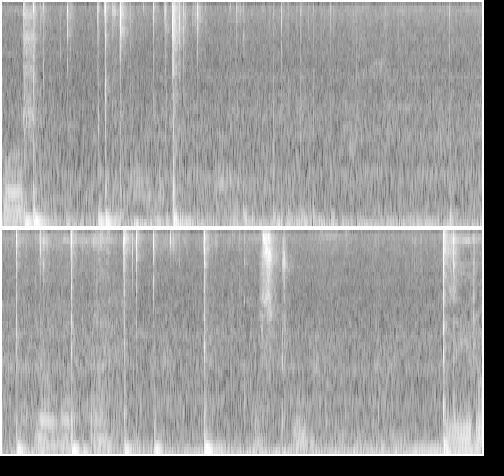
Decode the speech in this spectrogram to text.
for dollar i equals to 0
